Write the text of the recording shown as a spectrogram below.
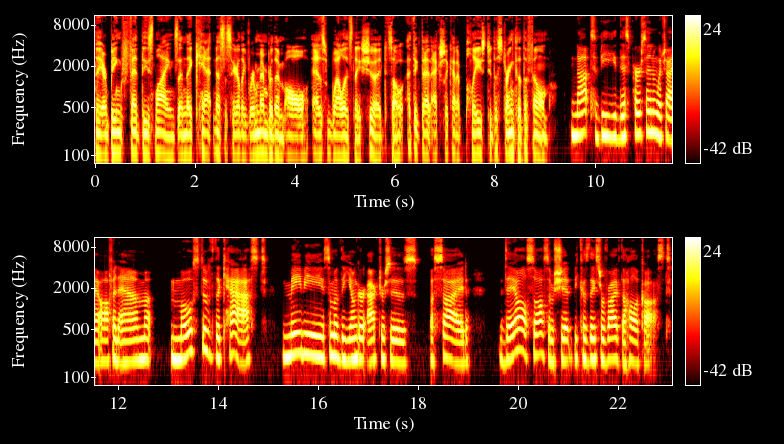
they are being fed these lines and they can't necessarily remember them all as well as they should. So I think that actually kind of plays to the strength of the film. Not to be this person, which I often am, most of the cast, maybe some of the younger actresses aside, they all saw some shit because they survived the Holocaust.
